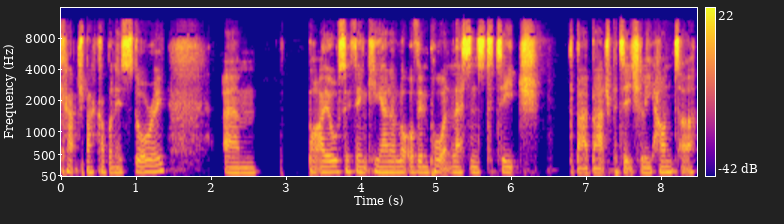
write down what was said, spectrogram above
catch back up on his story. Um, but I also think he had a lot of important lessons to teach the Bad Batch, particularly Hunter,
